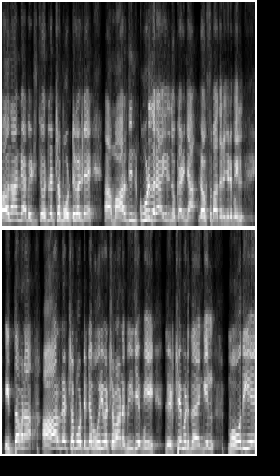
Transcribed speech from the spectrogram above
പതിനാലിനെ അപേക്ഷിച്ച് ഒരു ലക്ഷം വോട്ടുകളുടെ മാർജിൻ കൂടുതലായിരുന്നു കഴിഞ്ഞ ലോക്സഭാ തെരഞ്ഞെടുപ്പിൽ. ഇത്തവണ ആറ് ലക്ഷം വോട്ടിന്റെ ഭൂരിപക്ഷമാണ് ബി ജെ പി ലക്ഷ്യമിടുന്നതെങ്കിൽ മോദിയെ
